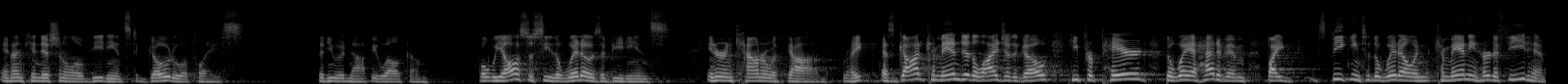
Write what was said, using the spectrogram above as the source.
and unconditional obedience to go to a place that he would not be welcome. But we also see the widow's obedience in her encounter with God, right? As God commanded Elijah to go, he prepared the way ahead of him by speaking to the widow and commanding her to feed him.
